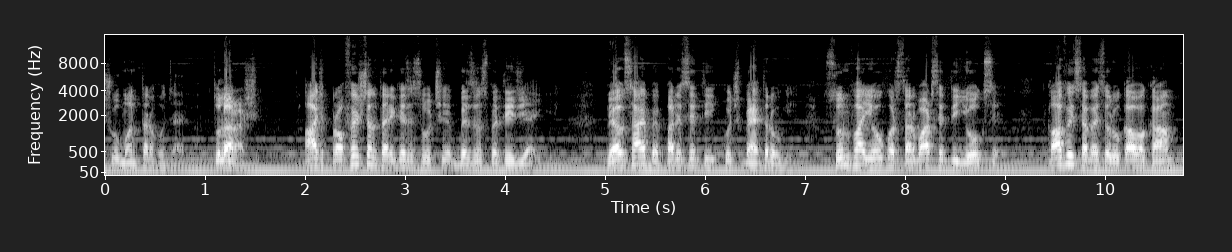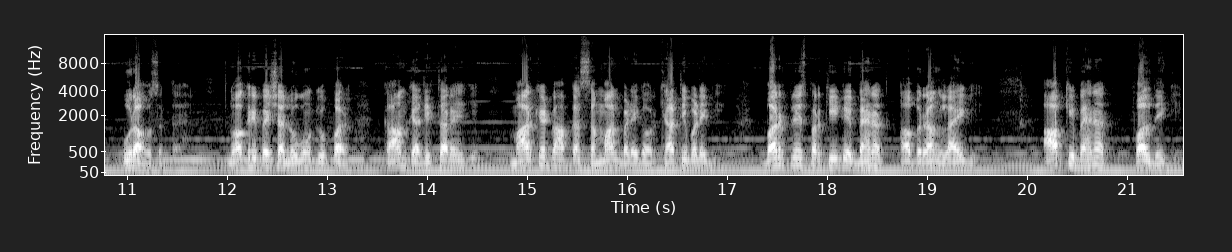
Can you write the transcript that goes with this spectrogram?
छूमंतर हो जाएगा। तुला राशि, आज प्रोफेशनल तरीके से सोचिए बिज़नेस में तेज़ी आएगी। व्यवसाय में परिस्थिति कुछ बेहतर होगी। सुनफा योग और सर्वाट सिद्धि योग से काफ़ी समय से रुका हुआ काम पूरा हो सकता है। नौकरी पेशा लोगों के ऊपर काम की अधिकता रहेगी, मार्केट में आपका सम्मान बढ़ेगा और ख्याति बढ़ेगी। वर्क प्लेस पर की गई मेहनत अब रंग लाएगी। आपकी मेहनत फल देगी।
